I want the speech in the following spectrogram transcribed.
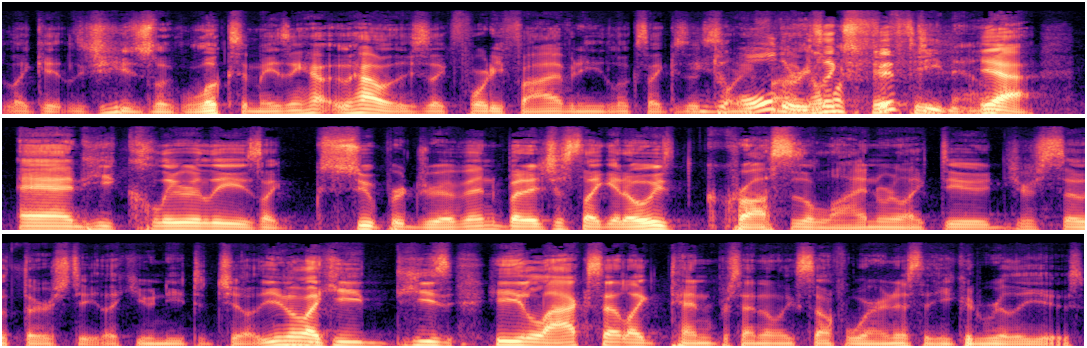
like it, he just look, looks amazing. How how old? He's like forty five and he looks like he's, like He's 25. older. He's like 50 50. now. yeah. And he clearly is like super driven, but it's just like it always crosses a line where like, dude, you're so thirsty, like you need to chill. You know, like he he's he lacks that like ten percent of like self awareness that he could really use.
